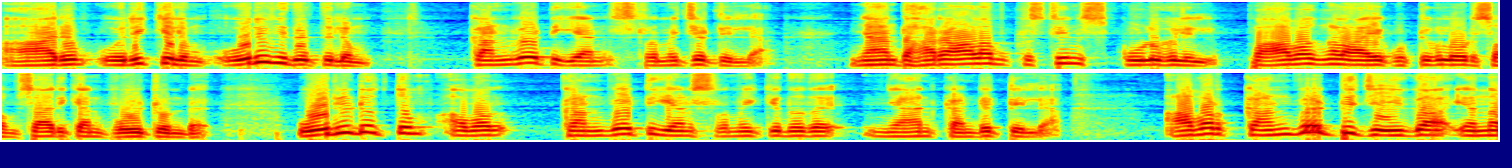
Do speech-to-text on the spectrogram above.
ആരും ഒരിക്കലും ഒരു വിധത്തിലും കൺവേർട്ട് ചെയ്യാൻ ശ്രമിച്ചിട്ടില്ല. ഞാൻ ധാരാളം ക്രിസ്ത്യൻ സ്കൂളുകളിൽ പാവങ്ങളായ കുട്ടികളോട് സംസാരിക്കാൻ പോയിട്ടുണ്ട്. ഒരിടത്തും അവർ കൺവേർട്ട് ചെയ്യാൻ ശ്രമിക്കുന്നത് ഞാൻ കണ്ടിട്ടില്ല. അവർ കൺവേർട്ട് ചെയ്യുക എന്ന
